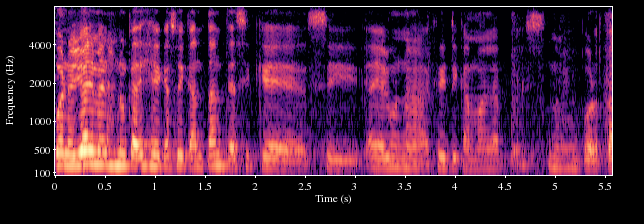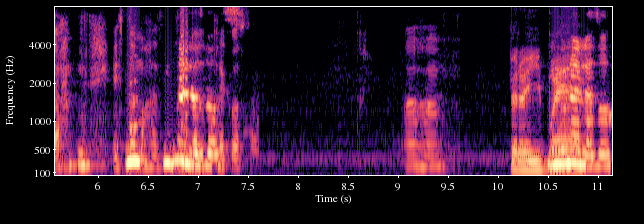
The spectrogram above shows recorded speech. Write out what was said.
bueno, yo al menos nunca dije que soy cantante, así que si hay alguna crítica mala, pues no me importa. Estamos haciendo las otra dos. cosa. Ajá. Pero y Ninguna de pueden, las dos.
